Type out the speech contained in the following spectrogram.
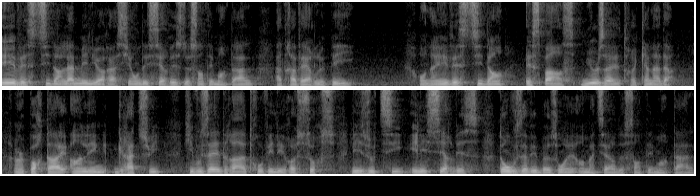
investi dans l'amélioration des services de santé mentale à travers le pays. On a investi dans Espace Mieux-être Canada, un portail en ligne gratuit qui vous aidera à trouver les ressources, les outils et les services dont vous avez besoin en matière de santé mentale.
